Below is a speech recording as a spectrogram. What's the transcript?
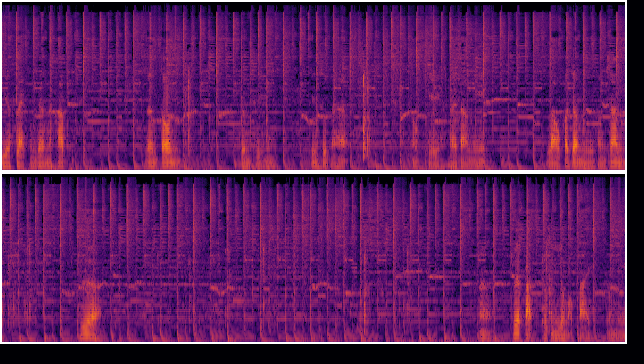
year flag เหมือนเดิมนะครับ เริ่มต้น จนถึงสิ้นสุดนะฮะ โอเค ได้ตามนี้ เราก็จะมีฟังก์ชัน เพื่อ พื่อตัดทศนิยมออกไปตรงนี้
